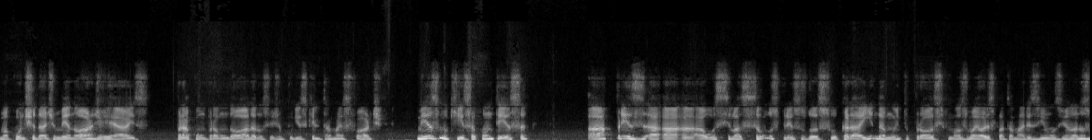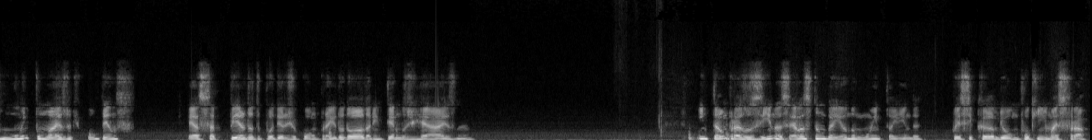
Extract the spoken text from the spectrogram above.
uma quantidade menor de reais para comprar um dólar, ou seja, por isso que ele está mais forte. Mesmo que isso aconteça, a, a, a, a, oscilação dos preços do açúcar ainda muito próximo aos maiores patamares em 11 anos, muito mais do que compensa essa perda do poder de compra aí do dólar em termos de reais, né? Então, para as usinas, elas estão ganhando muito ainda com esse câmbio um pouquinho mais fraco.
